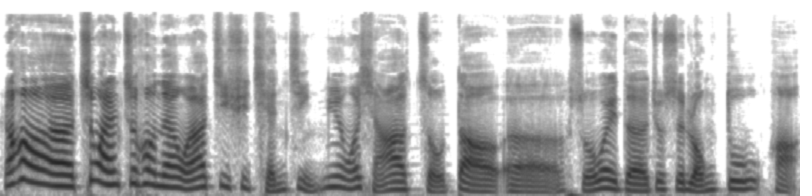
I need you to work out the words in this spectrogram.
然后、吃完之后呢，我要继续前进，因为我想要走到呃所谓的就是龙都哈，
